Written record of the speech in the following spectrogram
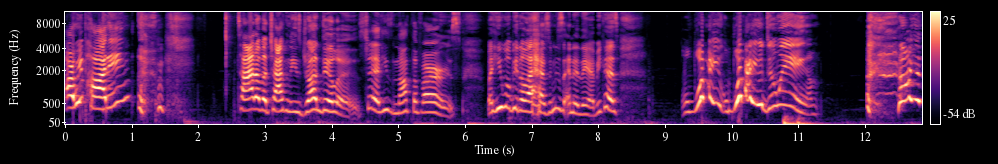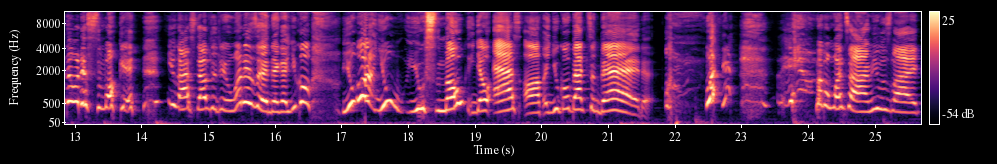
Are we potting? tired of attracting these drug dealers. Shit, he's not the first, but he will be the last. Let me just end it there because what are you? What are you doing? all you doing is smoking. You got stuff to do. What is it, nigga? You go, you go, you you smoke your ass off and you go back to bed. Remember one time he was like,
